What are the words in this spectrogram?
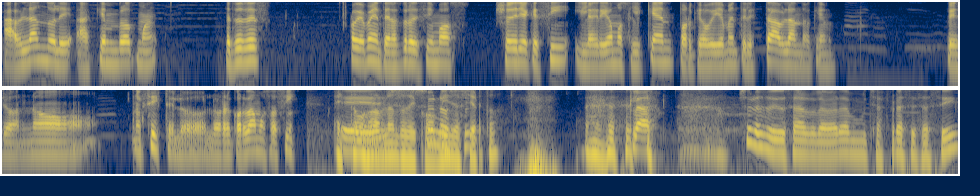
hablándole a Ken Brockman. Entonces, obviamente nosotros decimos yo diría que sí y le agregamos el Ken porque obviamente le está hablando a Ken. Pero no no existe, lo, lo recordamos así. Estamos Eh, hablando de no comida, sé- ¿cierto? Claro. Yo no sé usar, la verdad, muchas frases así.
